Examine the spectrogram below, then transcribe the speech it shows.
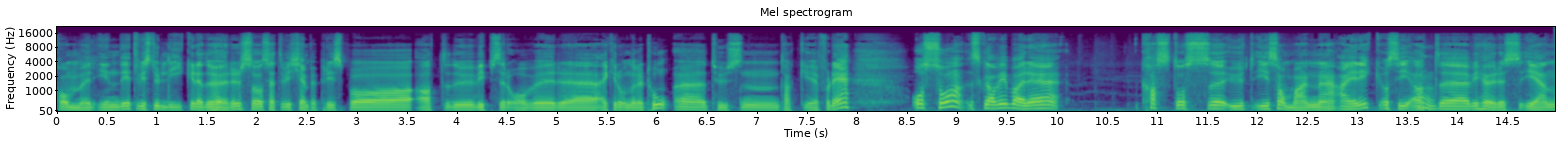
kommer inn dit. Hvis du liker det du hører, så setter vi kjempepris på at du vippser over uh, ei krone eller to. Uh, tusen takk for det. Og så skal vi bare kaste oss eh, ut i sommeren, Eirik, og si at Mm. eh, vi høres igjen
